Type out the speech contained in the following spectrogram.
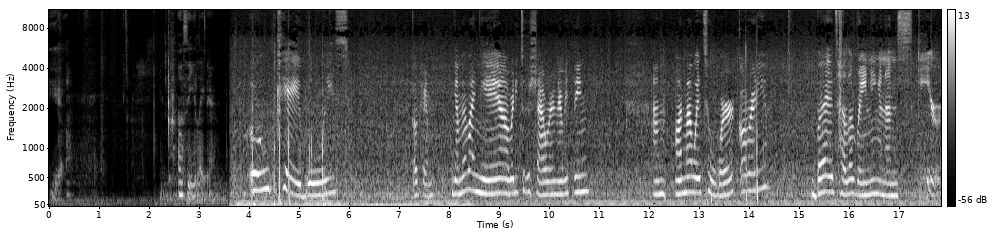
yeah. I'll see you later. Okay, boys. Okay, ya me bañé. I already took a shower and everything. I'm on my way to work already. But it's hella raining and I'm scared.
